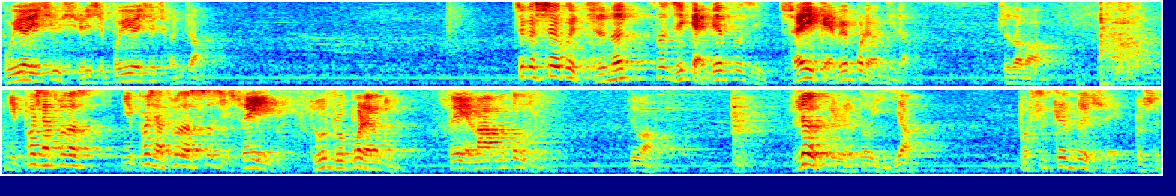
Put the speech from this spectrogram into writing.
不愿意去学习，不愿意去成长，这个社会只能自己改变自己，谁也改变不了你的，知道吧？你不想做的，你不想做的事情，谁也阻止不了你，谁也拉不动你，对吧？任何人都一样，不是针对谁，不是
